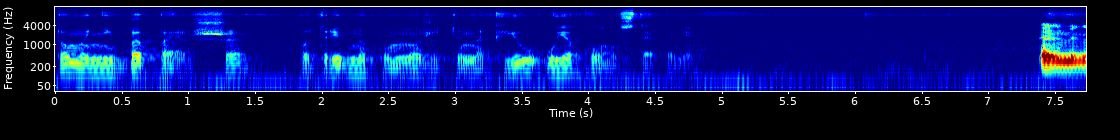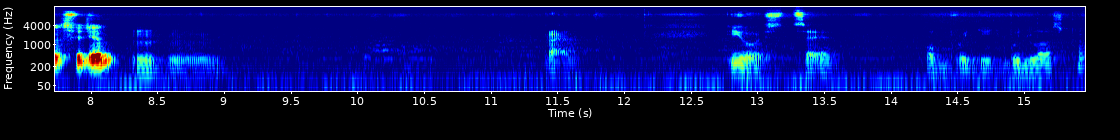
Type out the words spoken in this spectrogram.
то мені b перше потрібно помножити на q у якому степені? n-1. Угу. Правильно. І ось це обведіть, будь ласка.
